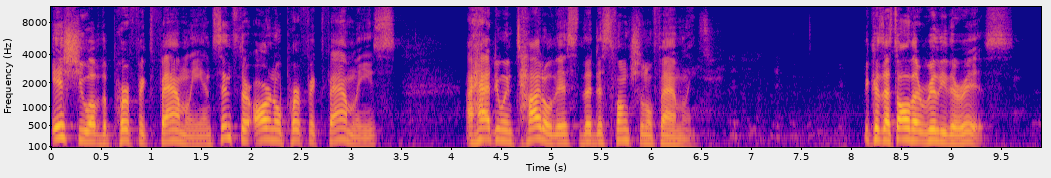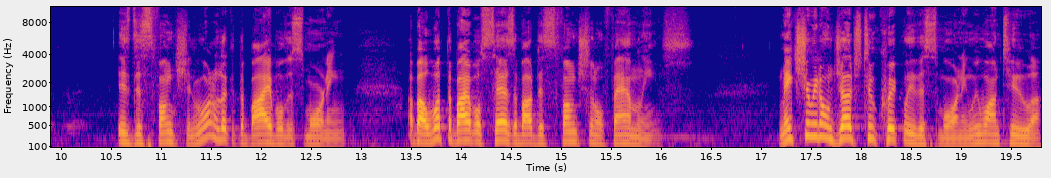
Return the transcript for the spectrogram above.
issue of the perfect family. And since there are no perfect families, I had to entitle this The Dysfunctional Family. Because that's all that really there is, is dysfunction. We want to look at the Bible this morning about what the Bible says about dysfunctional families. Make sure we don't judge too quickly this morning. We want to uh,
